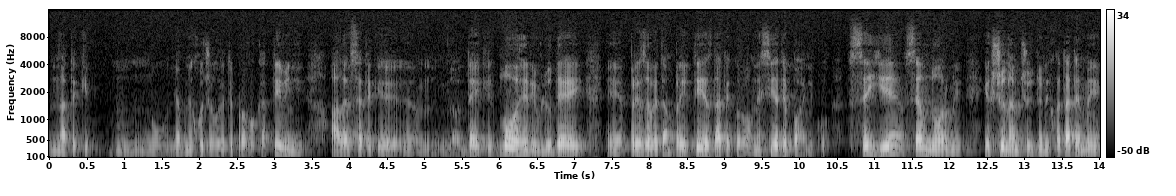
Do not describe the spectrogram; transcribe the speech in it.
на такі, ну я б не хочу говорити провокативні, але все-таки ем, деяких блогерів, людей, е, призови там прийти, здати кров, не сіяти паніку. Все є, все в нормі. Якщо нам щось не вистачати, ми,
